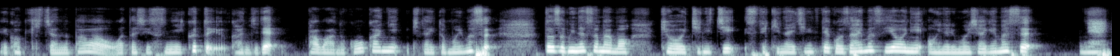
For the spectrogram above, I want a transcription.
えー、コキキちゃんのパワーを渡ししに行くという感じで、パワーの交換に行きたいと思います。どうぞ皆様も今日一日素敵な一日でございますようにお祈り申し上げます。ね、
